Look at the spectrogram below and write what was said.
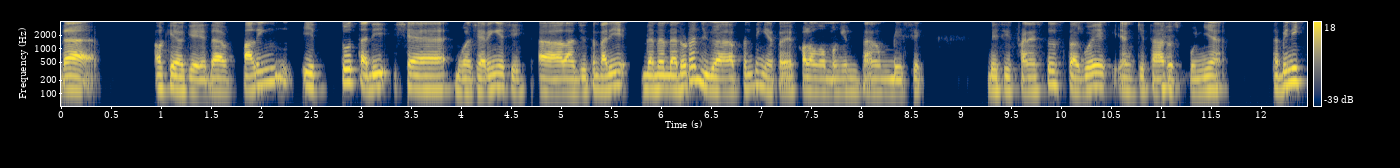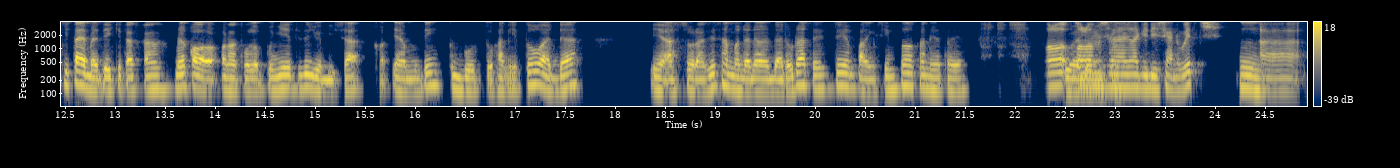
nah Oke okay, oke, okay. nah paling itu tadi share bukan sharingnya sih. Uh, lanjutan tadi dana darurat juga penting ya, ya kalau ngomongin tentang basic basic finance itu setahu gue yang kita harus punya. Tapi ini kita ya berarti kita sekarang sebenarnya kalau orang tua punya itu juga bisa. Yang penting kebutuhan itu ada ya asuransi sama dana darurat ya itu yang paling simple kan ya ya. Kalau kalau misalnya lagi di sandwich, hmm. uh,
